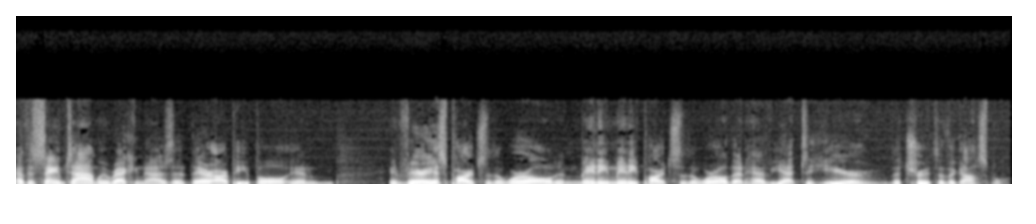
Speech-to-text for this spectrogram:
At the same time, we recognize that there are people in, in various parts of the world, in many, many parts of the world, that have yet to hear the truth of the gospel.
